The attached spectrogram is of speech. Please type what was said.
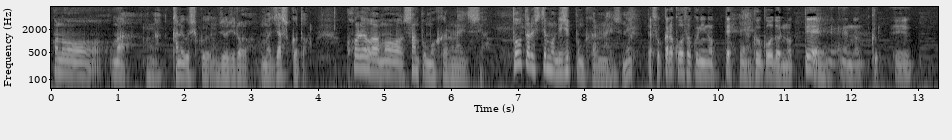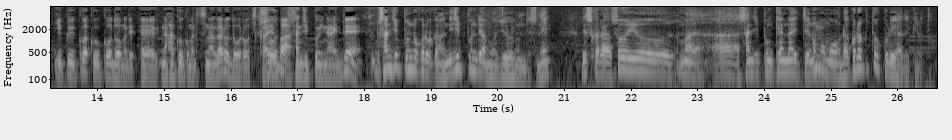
この、まあ、金城区十字路、まあ、ジャスコとこれはもう3分もかからないですよ。トータルしても20分かからないですね。そこから高速に乗って、ええ、空港道に乗って、ええ。のえー、ゆくゆくは空港道まで、えー、那覇空港までつながる道路を使えば30分以内で。30分どころか20分ではもう十分ですね。ですからそういう、まあ、30分圏内っていうのももう楽々とクリアできると。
